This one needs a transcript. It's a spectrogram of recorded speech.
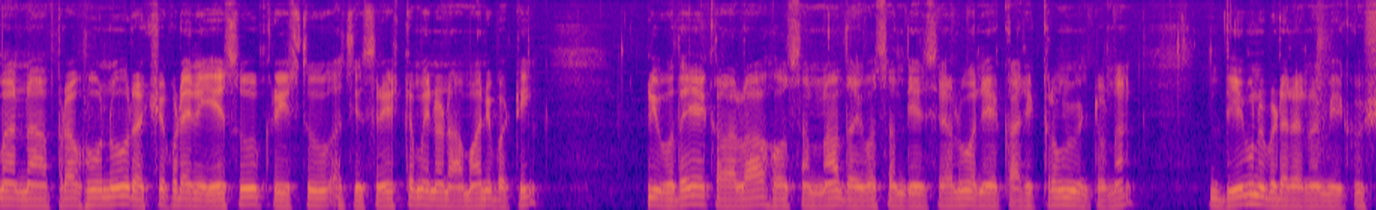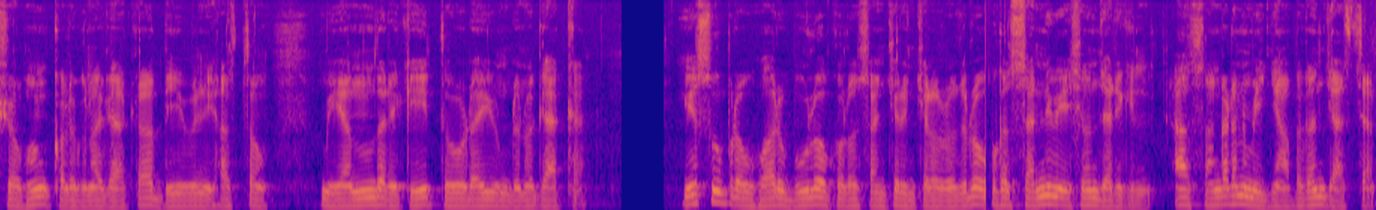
మన ప్రభువును రక్షకుడైన యేసు క్రీస్తు అతి శ్రేష్టమైన నామాన్ని బట్టి ఈ ఉదయకాల హోసన్న దైవ సందేశాలు అనే కార్యక్రమం వింటున్న. దేవుని బిడలైన మీకు శుభం కలుగునగాక. దేవుని హస్తం మీ అందరికీ తోడై ఉండునుగాక. యేసు ప్రభు వారు భూలోకంలో సంచరించిన రోజులో ఒక సన్నివేశం జరిగింది. ఆ సంఘటన మీ జ్ఞాపకం చేస్తాను.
